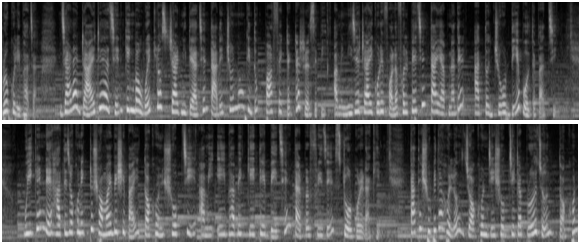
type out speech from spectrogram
ব্রোকলি ভাজা। যারা ডায়েটে আছেন কিংবা ওয়েট লস জার্নিতে আছেন, তাদের জন্যও কিন্তু পারফেক্ট একটা রেসিপি আমি নিজে ট্রাই করে ফলাফল পেয়েছি, তাই আপনাদের এত জোর দিয়ে বলতে পারছি। উইকেন্ডে হাতে যখন একটু সময় বেশি পাই, তখন সবজি আমি এইভাবে কেটে, বেছে, তারপর ফ্রিজে স্টোর করে রাখি। তাতে সুবিধা হলো যখন যে সবজিটা প্রয়োজন, তখন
